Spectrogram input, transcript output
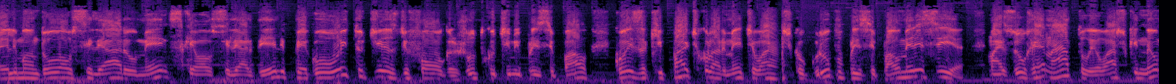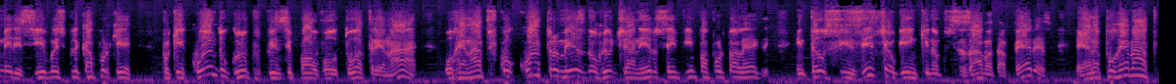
Ele mandou auxiliar o Mendes, que é o auxiliar dele, pegou oito dias de folga junto com o time principal, coisa que particularmente eu acho que o grupo principal merecia. Mas o Renato, eu acho que não merecia, vou explicar por quê. Porque quando o grupo principal voltou a treinar, o Renato ficou quatro meses no Rio de Janeiro sem vir para Porto Alegre. Então, se existe alguém que não precisava dar férias, era pro Renato.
